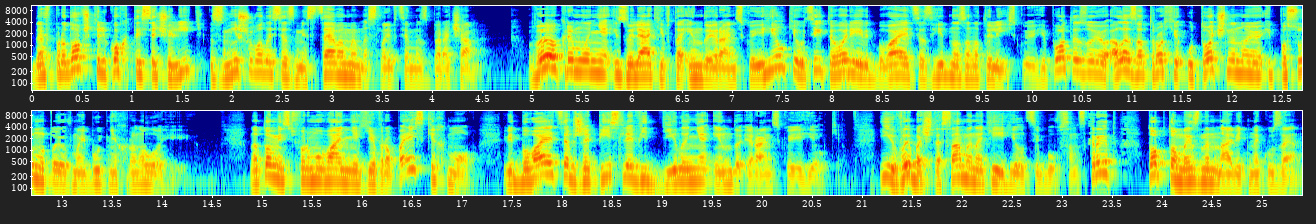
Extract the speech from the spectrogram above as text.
де впродовж кількох тисячоліть змішувалися з місцевими мисливцями-збирачами. Виокремлення ізолятів та індоіранської гілки у цій теорії відбувається згідно з анатолійською гіпотезою, але за трохи уточненою і посунутою в майбутнє хронологією. Натомість формування європейських мов відбувається вже після відділення індоіранської гілки. І вибачте, саме на тій гілці був санскрит, тобто ми з ним навіть не кузени.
